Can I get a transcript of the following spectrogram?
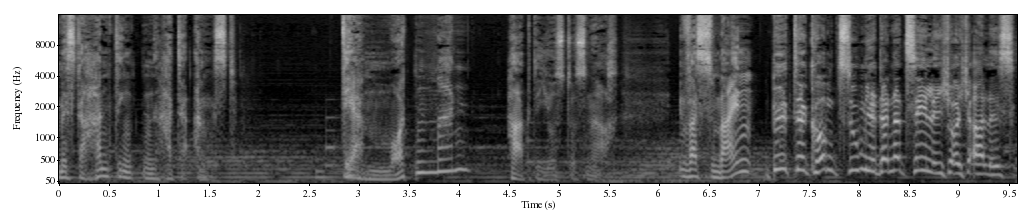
Mr. Huntington hatte Angst. Der Mottenmann? hakte Justus nach. Was mein? Bitte kommt zu mir, dann erzähle ich euch alles.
